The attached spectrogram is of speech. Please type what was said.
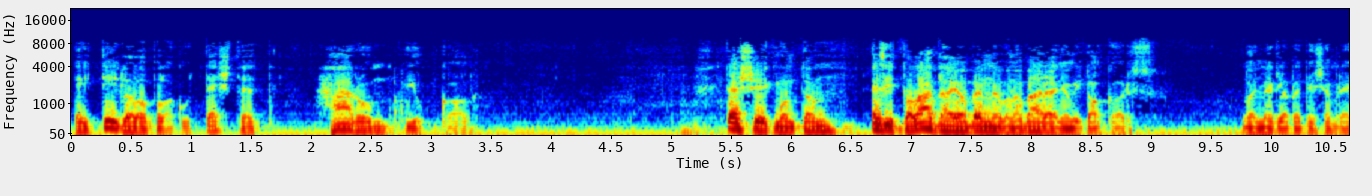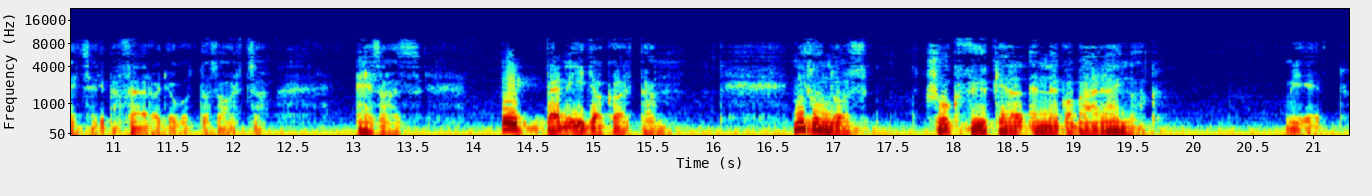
egy téglalap alakú testet három lyukkal. Tessék, mondtam, ez itt a ládája, benne van a bárány, amit akarsz. Nagy meglepetésemre egyszerűen felragyogott az arca. Ez az. Éppen így akartam. Mit gondolsz, sok fű kell ennek a báránynak? Miért?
